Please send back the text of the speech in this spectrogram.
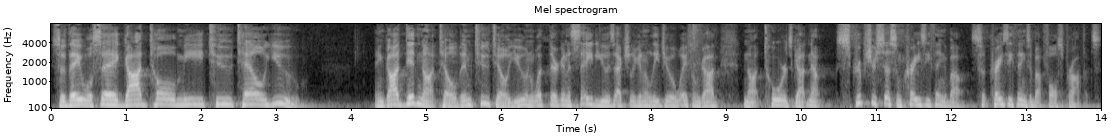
So they will say, God told me to tell you. And God did not tell them to tell you, and what they're going to say to you is actually going to lead you away from God, not towards God. Now, Scripture says some crazy thing about crazy things about false prophets.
